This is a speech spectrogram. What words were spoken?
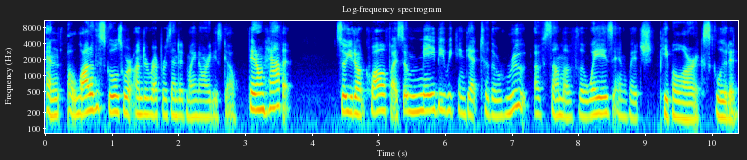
and a lot of the schools where underrepresented minorities go. They don't have it. So you don't qualify. So maybe we can get to the root of some of the ways in which people are excluded.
